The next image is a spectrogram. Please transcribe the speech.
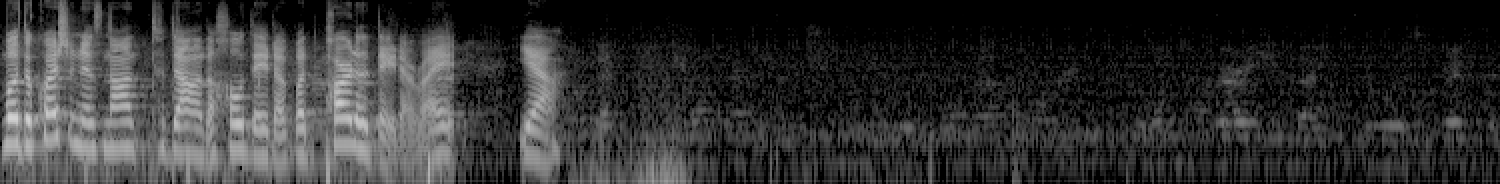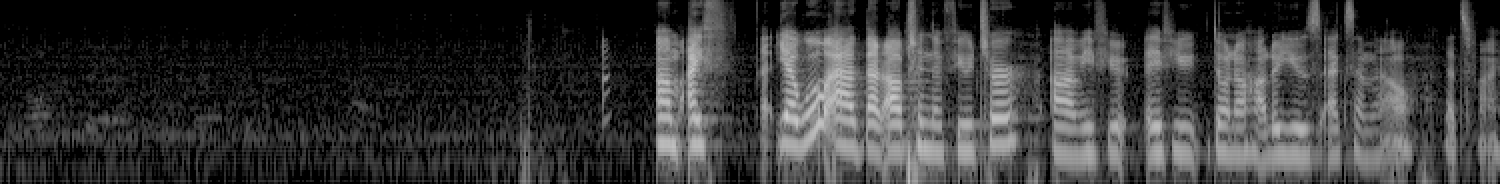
well, the question is not to download the whole data, but part of the data, right? Yeah. Um, I, yeah, we'll add that option in the future. Um, if you if you don't know how to use XML, that's fine.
